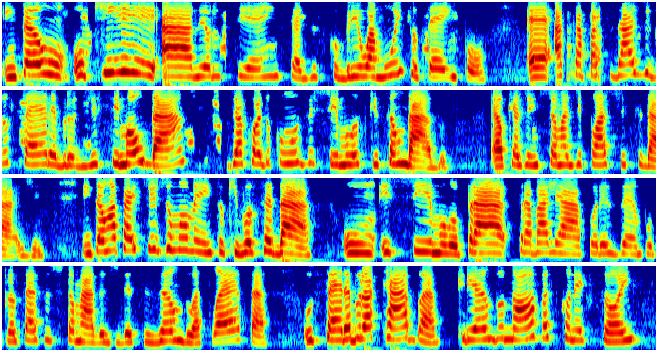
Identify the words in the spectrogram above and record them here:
Então, o que a neurociência descobriu há muito tempo é a capacidade do cérebro de se moldar de acordo com os estímulos que são dados. É o que a gente chama de plasticidade. Então, a partir de um momento que você dá um estímulo para trabalhar, por exemplo, o processo de tomada de decisão do atleta, o cérebro acaba criando novas conexões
